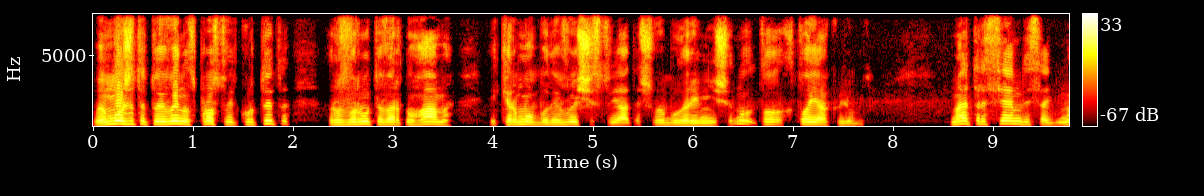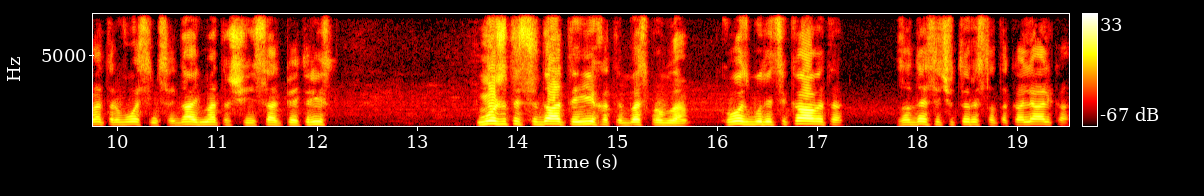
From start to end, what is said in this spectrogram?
ви можете той винос просто відкрутити, розвернути вверх ногами, і кермо буде вище стояти, щоб ви були рівніше. Ну, то хто як любить. Метр сімдесят, метр вісімдесят, навіть метр шістдесят п'ять ріст. Можете сідати і їхати без проблем. Когось буде цікавити, за 10 400 така лялька.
